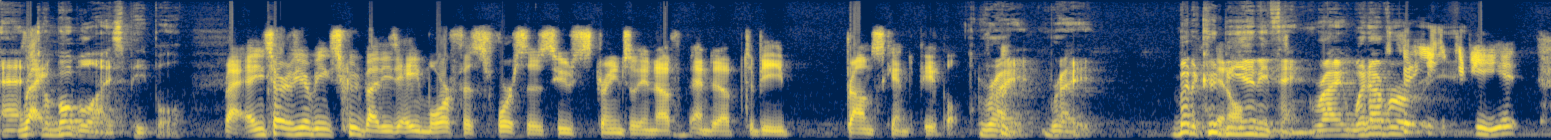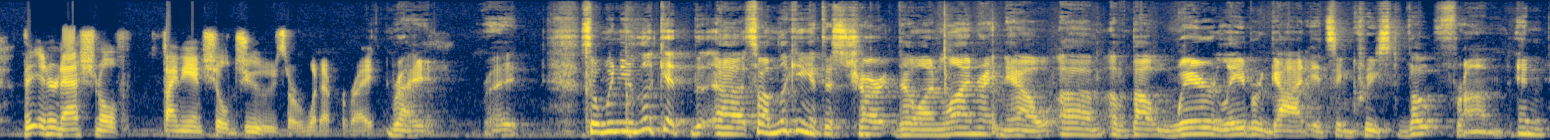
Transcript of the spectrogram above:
right. to mobilize people. Right, and sort of you're being screwed by these amorphous forces who, strangely enough, ended up to be brown-skinned people. Right, right. But it could you be know, anything, right? Whatever. It could be the international financial Jews or whatever, right? Right. Right. So when you look at, the, uh, so I'm looking at this chart though online right now um, about where Labor got its increased vote from, and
